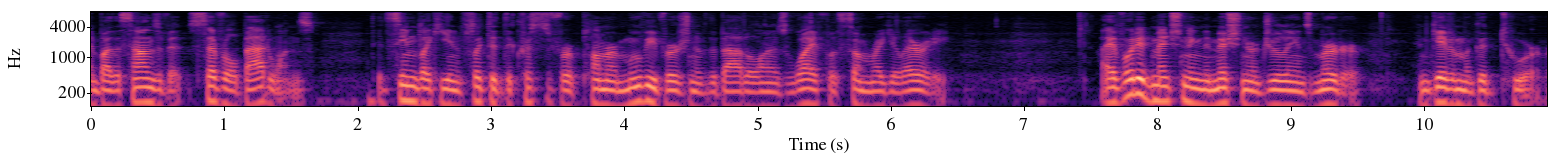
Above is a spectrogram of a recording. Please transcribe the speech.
and by the sounds of it, several bad ones. It seemed like he inflicted the Christopher Plummer movie version of the battle on his wife with some regularity. I avoided mentioning the mission or Julian's murder, and gave him a good tour.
